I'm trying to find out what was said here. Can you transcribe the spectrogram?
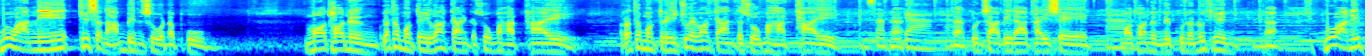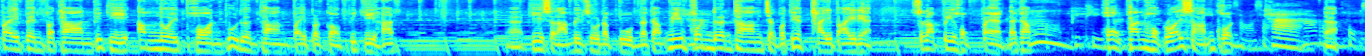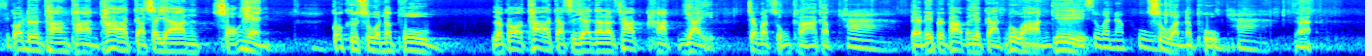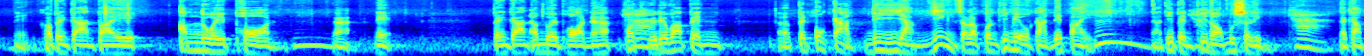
เมื่อวานนี้ที่สนามบินสุวรรณภูมิ มทหนึ่งรัฐมนตรีว่าการกระทรวงมหาดไทย รัฐมนตรีช่วยว่าการกระทรวงมหาดไทยคุณซาบิดาค่ะ นะคุณซาบิดาไทยเศรษฐ์ค่ะ มทหนึ่งในคุณอนุทินนะเมื่อวานนี้ไปเป็นประธานพิธีอำนวยพรผู้เดินทางไปประกอบพิธีฮัจญ์นะที่สนามบินสุวรรณภูมินะครับมีคนเดินทางจากประเทศไทยไปเนี่ยสำหรับปี 68 นะครับ อืม 6,603 คนค่ะนะก็เดินทางผ่านท่าอากาศยานสองแห่ง ก็คือสุวรรณภูมิ แล้วก็ท่าอากาศยานนานาชาติหาดใหญ่จังหวัดสงขลาครับ ค่ะ แต่นี่เป็นภาพบรรยากาศเมื่อวานที่สุวรรณภูมิสุวรรณภูมิค่ะนะนี่ก็เป็นการไปอำนวยพรนะนี่เป็นการอำนวยพรนะฮะเพราะค่ะถือได้ว่าเป็นเอ่อเป็นโอกาสดีอย่างยิ่งสำหรับคนที่มีโอกาสได้ไปอืม นะที่เป็นค่ะพี่น้องมุสลิมค่ะนะครับ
